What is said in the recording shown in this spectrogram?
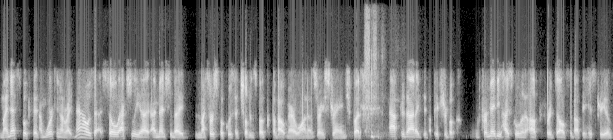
My next book that I'm working on right now is that, so actually I, I mentioned I my first book was a children's book about marijuana. It was very strange, but after that I did a picture book for maybe high school and up for adults about the history of,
